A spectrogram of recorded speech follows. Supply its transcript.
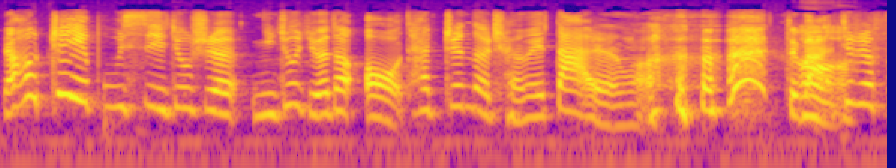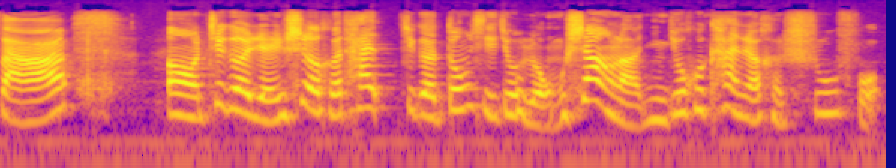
然后这一部戏就是，你就觉得哦，他真的成为大人了，对吧？嗯就是反而。哦，这个人设和他这个东西就融上了，你就会看着很舒服。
